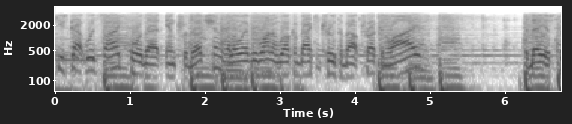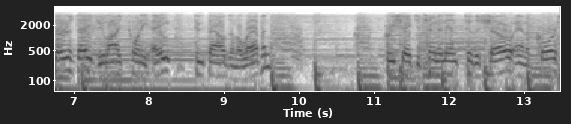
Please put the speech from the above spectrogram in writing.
Thank you, Scott Woodside, for that introduction. Hello, everyone, and welcome back to Truth About Trucking Live. Today is Thursday, July 28th, 2011. Appreciate you tuning in to the show, and of course,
